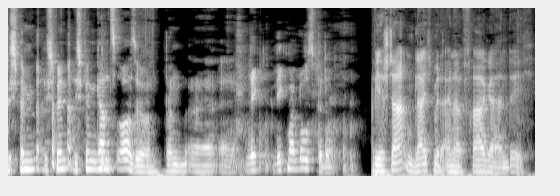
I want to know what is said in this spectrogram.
ich bin, ich bin, ich bin ganz ohr, Sören. Dann äh, äh, leg, leg mal los, bitte. Wir starten gleich mit einer Frage an dich.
